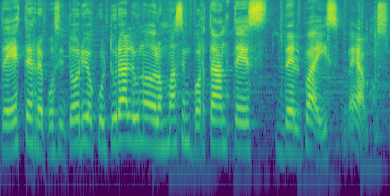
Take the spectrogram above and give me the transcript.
de este repositorio cultural, uno de los más importantes del país. Veamos.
